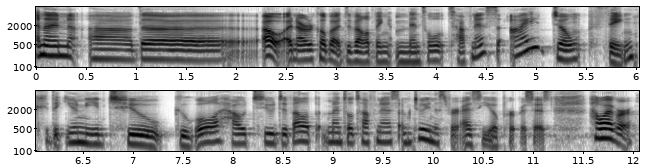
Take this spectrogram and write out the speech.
And then uh, the oh, an article about developing mental toughness. I don't think that you need to Google how to develop mental toughness. I'm doing this for SEO purposes. However,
